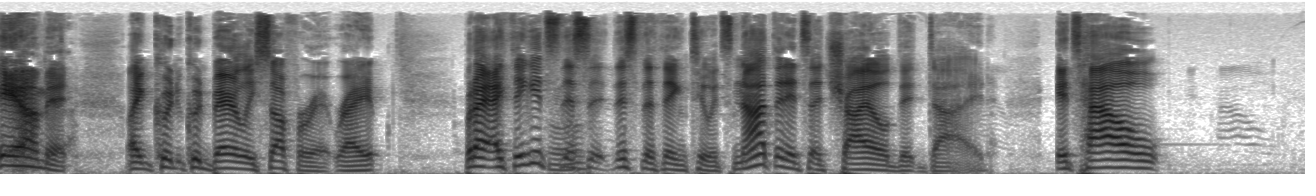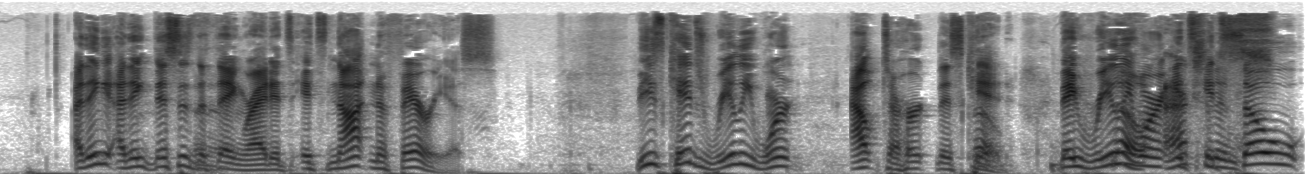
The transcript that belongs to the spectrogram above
damn it, like could could barely suffer it, right? But I, I think it's this mm-hmm. this is the thing too. It's not that it's a child that died. It's how I think I think this is the know. thing, right? It's it's not nefarious. These kids really weren't out to hurt this kid. They really No, weren't. It's, accidents- it's so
